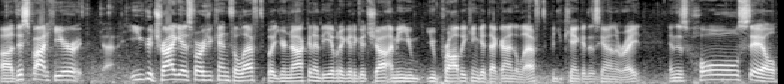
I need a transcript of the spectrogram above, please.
Uh, this spot here, uh, you could try to get as far as you can to the left, but you're not going to be able to get a good shot. I mean, you, you probably can get that guy on the left, but you can't get this guy on the right. And this whole sail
